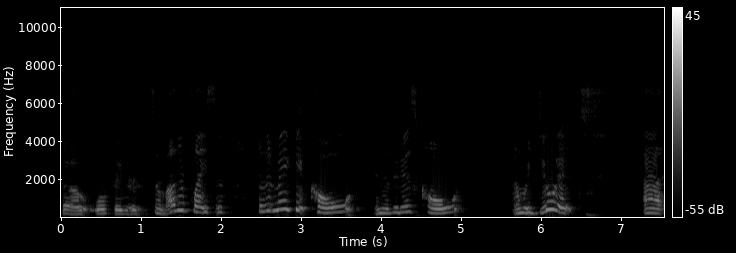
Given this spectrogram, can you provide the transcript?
So we'll figure some other places because it may get cold, and if it is cold, and we do it at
